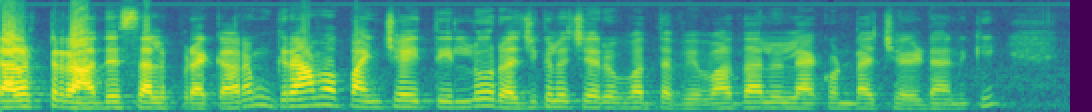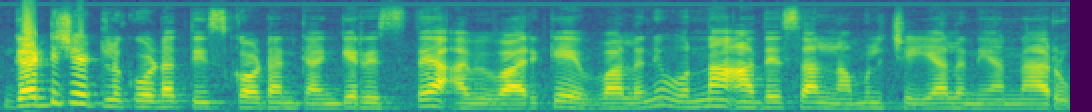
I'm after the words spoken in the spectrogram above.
కలెక్టర్ ఆదేశాల ప్రకారం గ్రామ పంచాయతీల్లో రజకుల చెరువు వద్ద వివాదాలు లేకుండా చేయడానికి గడ్డి చెట్లు కూడా తీసుకోవడానికి అంగీకరిస్తే అవి వారికే ఇవ్వాలని ఉన్న ఆదేశాలను అమలు చేయాలని అన్నారు.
